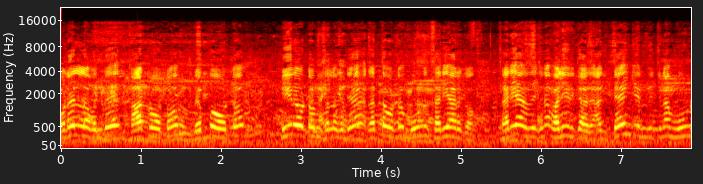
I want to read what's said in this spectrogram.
உடலில் வந்து காற்றோட்டம் வெப்ப ஓட்டம் நீரோட்டம்னு சொல்லக்கூடிய ரத்த ஓட்டம் மூணு சரியாக இருக்கும். சரியாக இருந்துச்சுன்னா வலி இருக்காது. அது தேங்கி இருந்துச்சுன்னா மூணு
